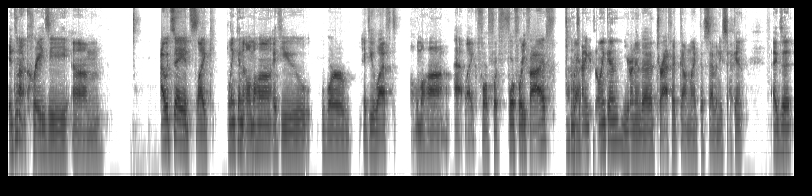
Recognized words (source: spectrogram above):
it's not crazy. Um, I would say it's like Lincoln, Omaha. If you were if you left Omaha at like four four forty five, and we're trying to get to Lincoln, you run into traffic on like the seventy second exit,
